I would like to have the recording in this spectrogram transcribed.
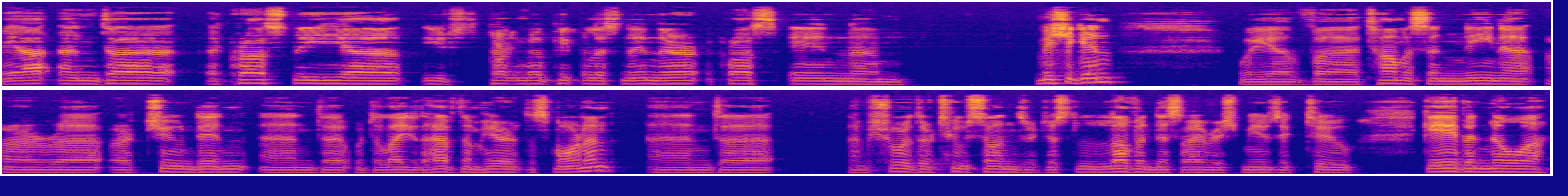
Yeah, and uh, across the uh, you're talking about people listening in there across in um, Michigan. We have uh, Thomas and Nina are uh, are tuned in, and uh, we're delighted to have them here this morning. And uh, I'm sure their two sons are just loving this Irish music too. Gabe and Noah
